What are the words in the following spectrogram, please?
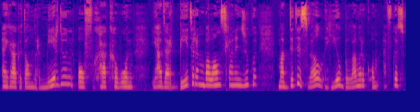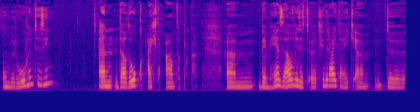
en ga ik het andere meer doen? Of ga ik gewoon ja, daar beter een balans gaan in zoeken? Maar dit is wel heel belangrijk om even onder ogen te zien en dat ook echt aan te pakken. Um, bij mijzelf is het uitgedraaid dat ik um, de,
